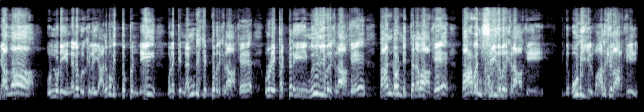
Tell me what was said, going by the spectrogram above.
யா உன்னுடைய நிலவுகளை அனுபவித்துக் கொண்டே உனக்கு நன்றி கெட்டவர்களாக உன்னுடைய கட்டளையை மீறியவர்களாக தாண்டோண்டித்தனமாக பாவம் செய்தவர்களாக. இந்த பூமியில் வாழ்கிறார்கள்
